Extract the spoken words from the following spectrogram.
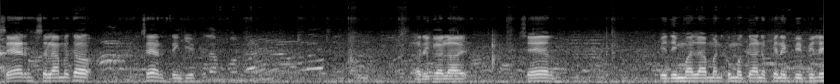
Sir, salamat to. Sir, thank you. Arigala. Sir, pwedeng malaman kung magkano pinagbibili?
